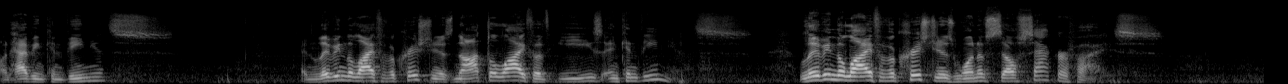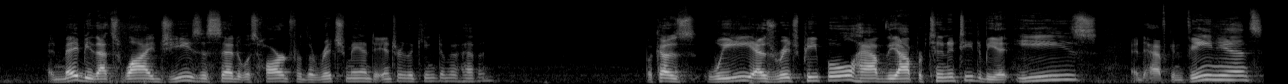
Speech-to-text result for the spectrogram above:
on having convenience and living the life of a Christian is not the life of ease and convenience. living the life of a Christian is one of self sacrifice. And maybe that's why Jesus said it was hard for the rich man to enter the kingdom of heaven. Because we, as rich people, have the opportunity to be at ease and to have convenience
